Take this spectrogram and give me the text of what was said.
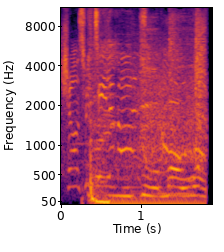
Chance for Tielemans.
